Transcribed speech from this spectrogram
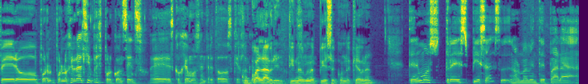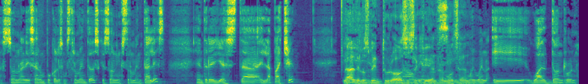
pero por, por lo general siempre es por consenso. Eh, escogemos entre todos qué es lo ¿Con que- cuál abren? ¿Tienen alguna pieza con la que abran? Tenemos tres piezas normalmente para sonorizar un poco los instrumentos, que son instrumentales. Entre ellas está el Apache. Ah, de los venturosos, aquella obviamente, sí, famosa. muy bueno. Y Wild Don't Run,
